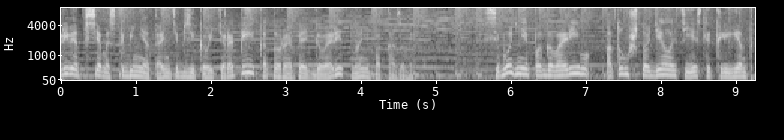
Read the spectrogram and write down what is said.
Привет всем из кабинета антибзиковой терапии, который опять говорит, но не показывает. Сегодня поговорим о том, что делать, если клиент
